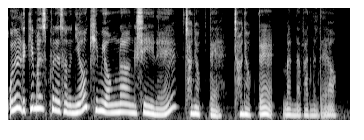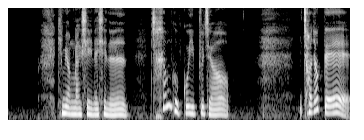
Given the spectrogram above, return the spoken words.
오늘 느낌 한 스푼에서는요, 김영랑 시인의 저녁 때, 저녁 때 만나봤는데요. 김영랑 시인의 시는 참 곱고 이쁘죠. 저녁 때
